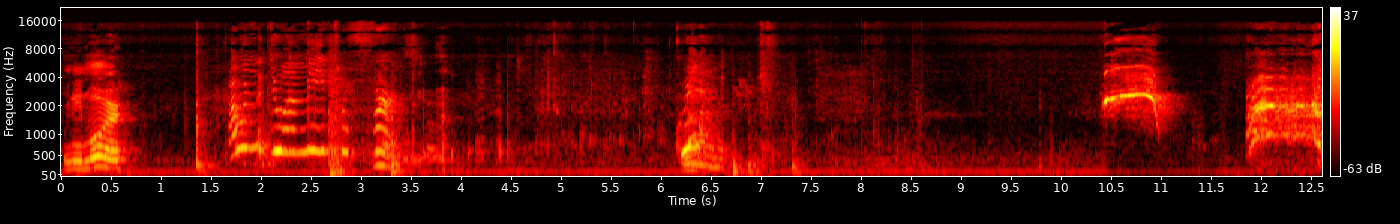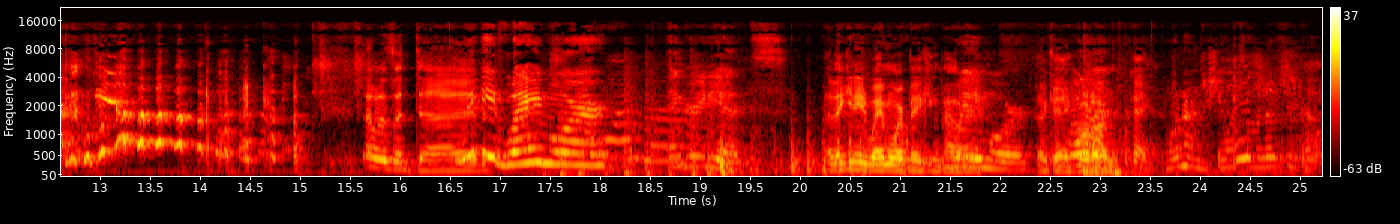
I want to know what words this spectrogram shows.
We need more. I want to do a meat first. Wait a minute. That was a we need way more ingredients. I think you need way more baking powder. Way more. Okay, Hold hold, on. on. Okay. Hold on, she wants a little food coloring.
